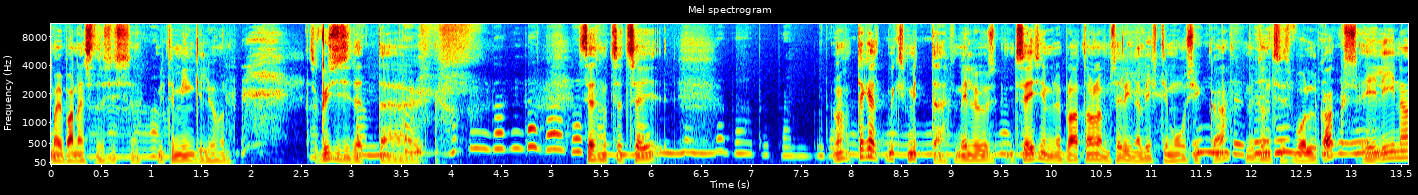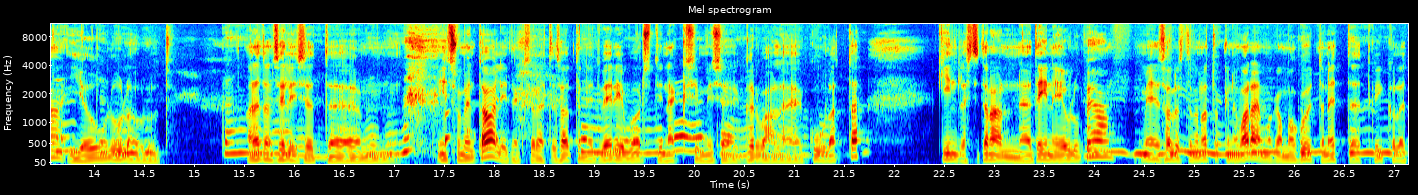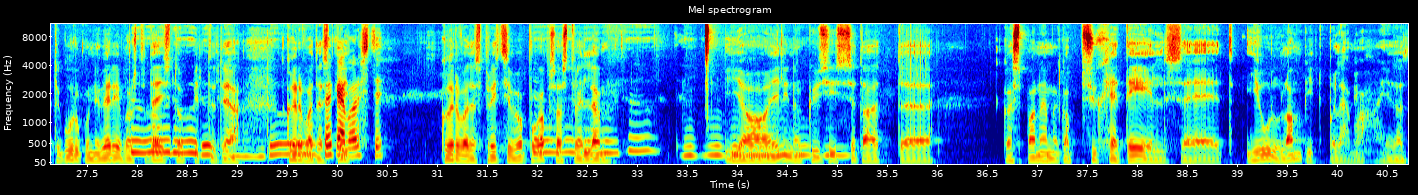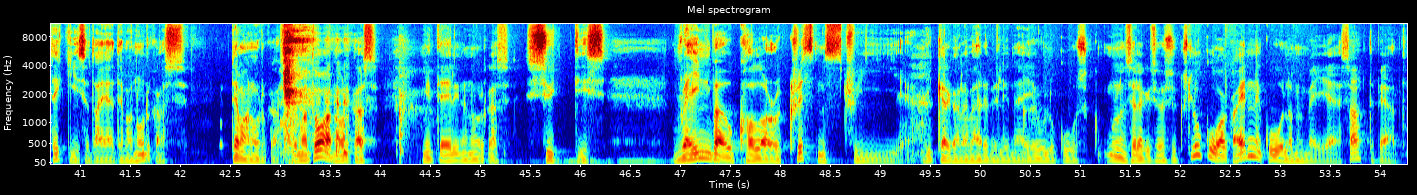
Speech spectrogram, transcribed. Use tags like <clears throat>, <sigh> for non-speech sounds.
ma ei pane seda sisse, mitte mingil juhul. sa küsisid, et selles mõttes, et see ei, noh, tegelikult miks mitte, meil ju see esimene plaat on olemas, Elina Lifti muusika, nüüd on siis Vol kaks, Elina jõululaulud. aga need on sellised ähm, instrumentaalid, eks ole, et te saate neid verivorsti näksimise kõrvale kuulata kindlasti täna on teine jõulupüha, me salvestame natukene varem, aga ma kujutan ette, et kõik olete kurguni verivorsti täis topitud ja kõrvadest, kõrvadest pritsib hapukapsast välja. ja Elina küsis seda, et äh, kas paneme ka psühhedeelsed jõululambid põlema. Ja ta tegi seda ja tema nurgas, tema nurgas, tema toanurgas, mitte Elina nurgas, süttis Rainbow Color Christmas Tree, vikerkaarevärviline jõulukuus. mul on sellega seoses üks lugu, aga enne kuulame meie saatepead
